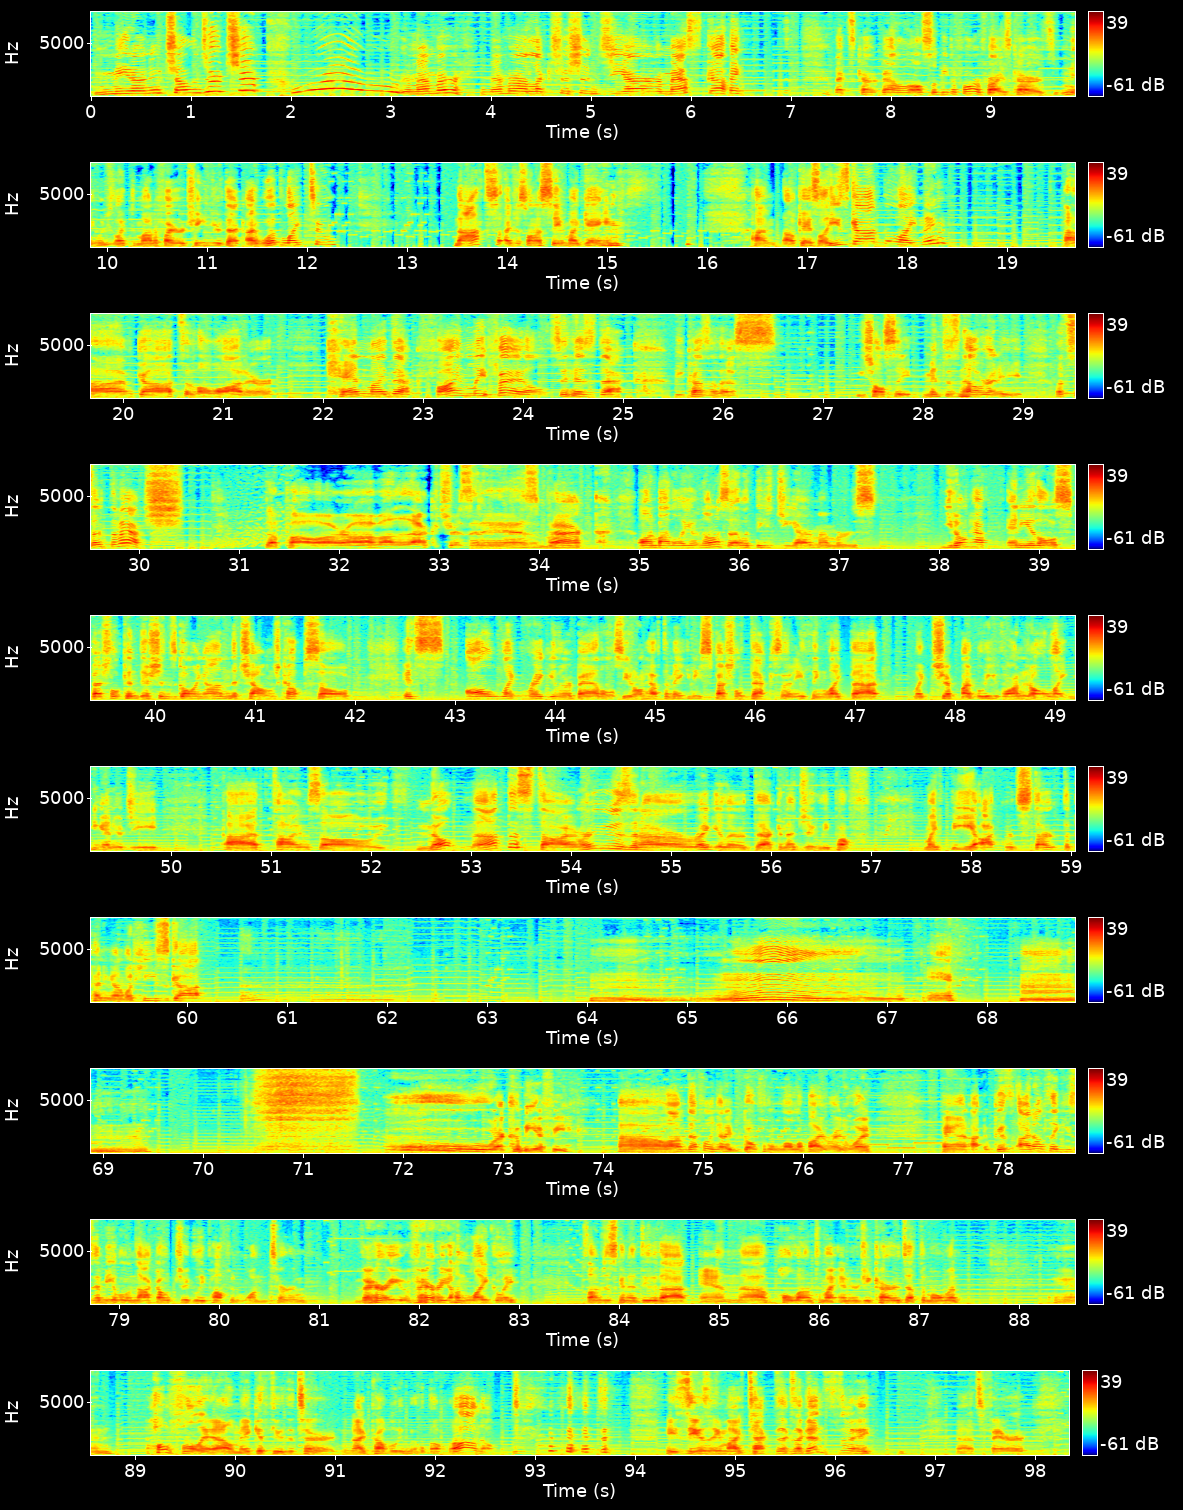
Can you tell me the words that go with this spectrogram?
meet our new challenger, Chip! Woo! Remember? Remember our Electrician GR the mask guy? Next card battle will also be the four prize cards. Hmm, would you like to modify or change your deck? I would like to. Not. I just want to save my game. I'm Okay, so he's got the lightning. I've got the water. Can my deck finally fail to his deck because of this? We shall see. Mint is now ready. Let's start the match. The power of electricity is back! Oh, and by the way, you'll notice that with these GR members, you don't have any of those special conditions going on in the Challenge Cup, so it's all like regular battles. You don't have to make any special decks or anything like that. Like Chip, I believe, wanted all Lightning Energy uh, at the time, so nope, not this time. We're using our regular deck, and that Jigglypuff might be awkward start depending on what he's got. Hmm. Eh. Hmm. Ooh, that could be iffy. Uh, I'm definitely going to go for the Lullaby right away. And Because I, I, don't think he's going to be able to knock out Jigglypuff in one turn. Very, very unlikely. So I'm just going to do that and uh, hold on to my energy cards at the moment. And hopefully I'll make it through the turn. I probably will, though. Oh, no! He's using my tactics against me! That's fair.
